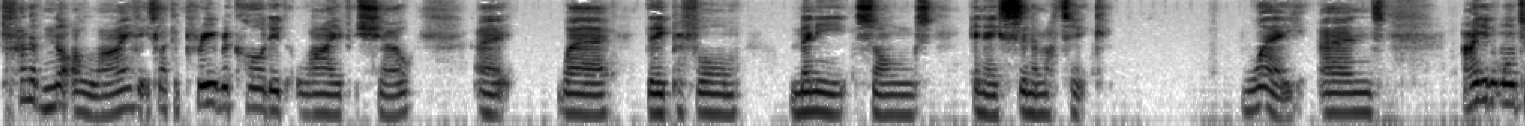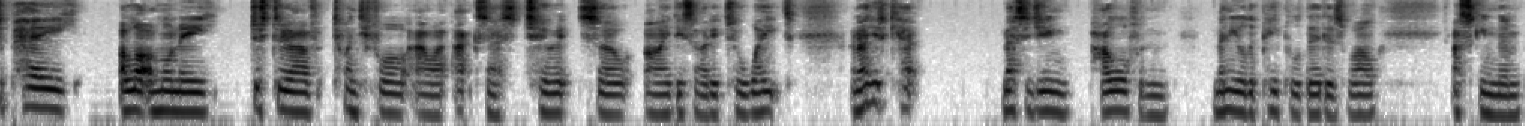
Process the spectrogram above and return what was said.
kind of not a live, it's like a pre recorded live show uh, where they perform many songs in a cinematic way. And I didn't want to pay a lot of money just to have 24 hour access to it, so I decided to wait. And I just kept messaging Powell and many other people did as well, asking them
